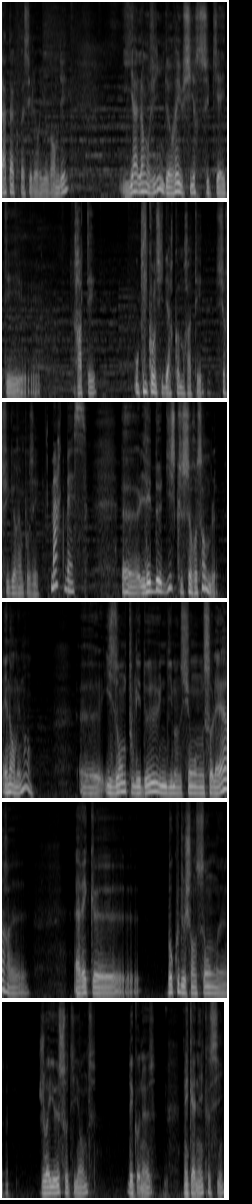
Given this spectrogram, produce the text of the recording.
attaque passer le Rio Grande, il y a l'envie de réussir ce qui a été raté, ou qu'il considère comme raté, sur figure imposée. Marc Bess. Euh, les deux disques se ressemblent énormément. Euh, ils ont tous les deux une dimension solaire, euh, avec beaucoup de chansons joyeuses, sautillantes, déconneuses, mécaniques aussi.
